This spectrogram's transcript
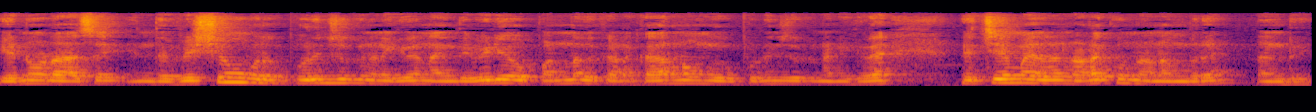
என்னோட ஆசை. இந்த விஷயம் உங்களுக்கு புரிஞ்சுக்குன்னு நினைக்கிறேன். நான் இந்த வீடியோ பண்ணதுக்கான காரணம் உங்களுக்கு புரிஞ்சுக்குன்னு நினைக்கிறேன். நிச்சயமா இதெல்லாம் நடக்கும் நான் நம்புறேன். நன்றி.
